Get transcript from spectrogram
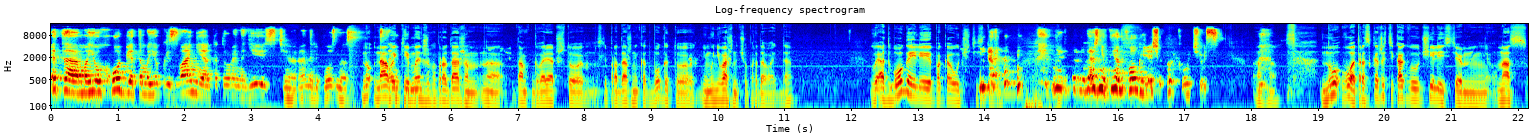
Это мое хобби, это мое призвание, которое, надеюсь, рано или поздно... Ну, навыки станет... менеджера по продажам, э, там говорят, что если продажник от Бога, то ему не важно, что продавать, да? Вы от Бога или пока учитесь? Нет, продажник не от Бога, я еще только учусь. Ага. Ну вот, расскажите, как вы учились? Эм, у нас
